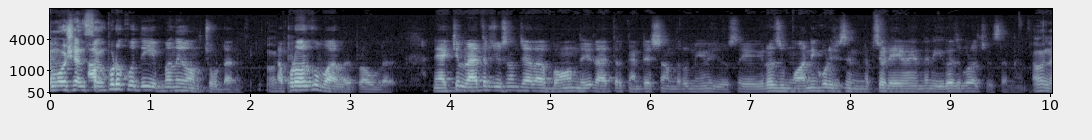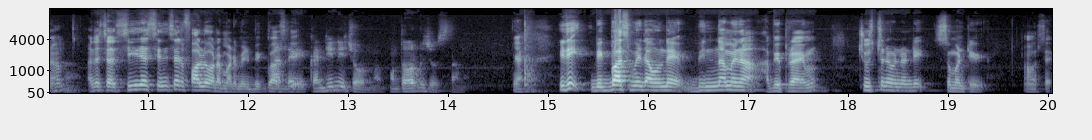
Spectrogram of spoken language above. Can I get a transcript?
ఎమోషన్స్ అప్పుడు కొద్దిగా ఇబ్బందిగా ఉంది చూడడానికి. అప్పటి వరకు బాగాలేదు ప్రాబ్లం లేదు. నేను యాక్చువల్ రాత్రి చూసాను చాలా బాగుంది. రాత్రి కంటెస్ట్ అందరూ నేను చూసాను ఈ రోజు మార్నింగ్ కూడా చూసాను ఎపిసోడ్ ఏమైందని ఈ రోజు కూడా చూసాను నేను. అవునా? అంటే సార్ సీరియస్ సిన్సియర్ ఫాలో అన్నమాట మీరు బిగ్ బాస్ కంటిన్యూ చూడను కొంతవరకు చూస్తాను. ఇది బిగ్ బాస్ మీద ఉండే భిన్నమైన అభిప్రాయం. చూస్తూనే ఉండండి సుమన్ టీవీ. నమస్తే.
